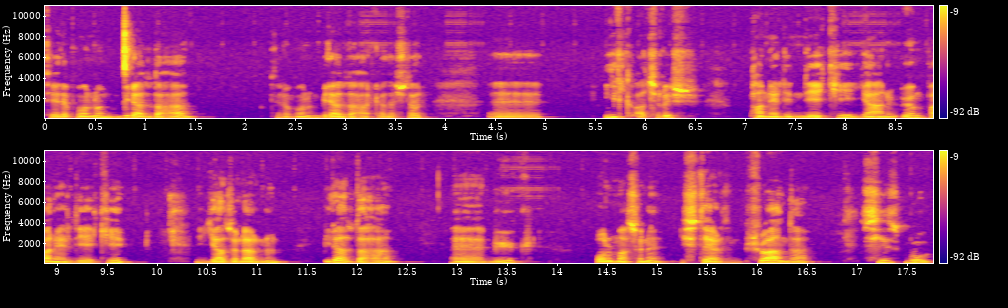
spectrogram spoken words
telefonun biraz daha telefonun biraz daha arkadaşlar e, ilk açılış panelindeki yani ön paneldeki yazılarının biraz daha e, büyük olmasını isterdim. Şu anda siz bu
